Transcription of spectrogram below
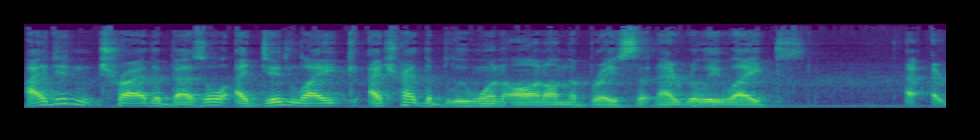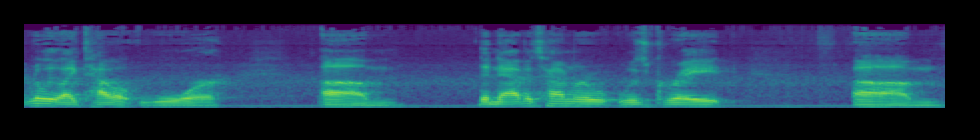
I didn't try the bezel. I did like. I tried the blue one on on the bracelet, and I really liked. I really liked how it wore. Um, the Navitimer was great. Um,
